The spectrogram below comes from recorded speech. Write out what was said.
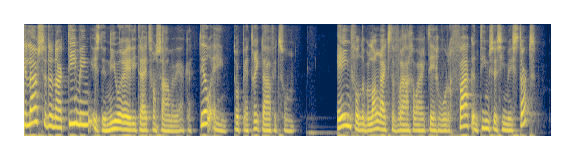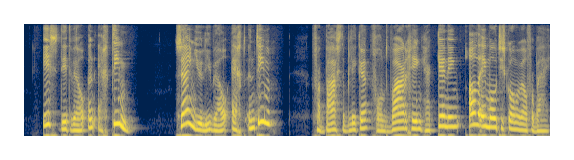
Je luisterde naar Teaming is de nieuwe realiteit van samenwerken. Deel 1 door Patrick Davidson. Een van de belangrijkste vragen waar ik tegenwoordig vaak een teamsessie mee start: is dit wel een echt team? Zijn jullie wel echt een team? Verbaasde blikken, verontwaardiging, herkenning, alle emoties komen wel voorbij.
